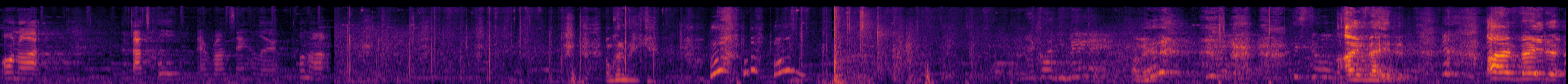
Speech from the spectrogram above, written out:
Or not. That's cool. Everyone say hello. Or not. I'm gonna make it. Oh my god, you made it. I made it. I made it. I made it.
